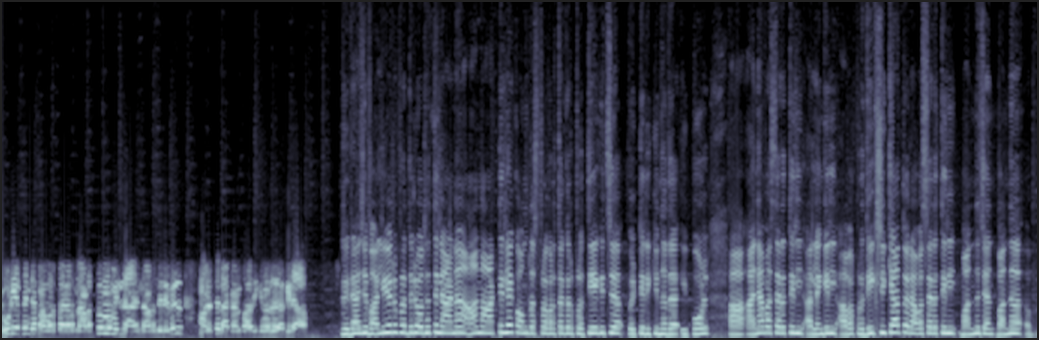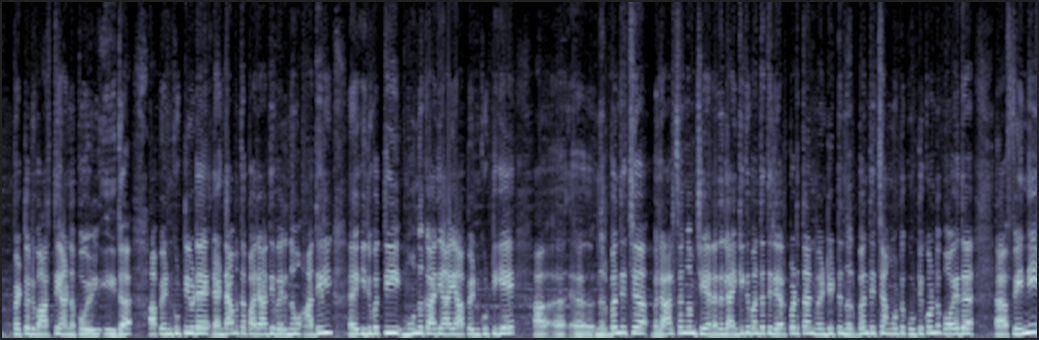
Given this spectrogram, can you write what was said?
യു പ്രവർത്തകർ നടത്തുന്നുമില്ല എന്നാണ് നിലവിൽ മനസ്സിലാക്കാൻ സാധിക്കുന്നത് അഖില. ശ്രീരാജ് വലിയൊരു പ്രതിരോധത്തിലാണ് ആ നാട്ടിലെ കോൺഗ്രസ് പ്രവർത്തകർ പ്രത്യേകിച്ച് പെട്ടിരിക്കുന്നത്. ഇപ്പോൾ അനവസരത്തിൽ അല്ലെങ്കിൽ അവർ പ്രതീക്ഷിക്കാത്തൊരവസരത്തിൽ വന്ന് വന്ന് പെട്ടൊരു വാർത്തയാണ് ഇപ്പോൾ ഇത്. ആ പെൺകുട്ടിയുടെ രണ്ടാമത്തെ പരാതി വരുന്നു. അതിൽ ഇരുപത്തി മൂന്നുകാരിയായ ആ പെൺകുട്ടിയെ നിർബന്ധിച്ച് ബലാത്സംഗം ചെയ്യാൻ അത് ലൈംഗിക ബന്ധത്തിൽ ഏർപ്പെടുത്താൻ വേണ്ടിയിട്ട് നിർബന്ധിച്ച് അങ്ങോട്ട് കൂട്ടിക്കൊണ്ടു പോയത് ഫെനി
